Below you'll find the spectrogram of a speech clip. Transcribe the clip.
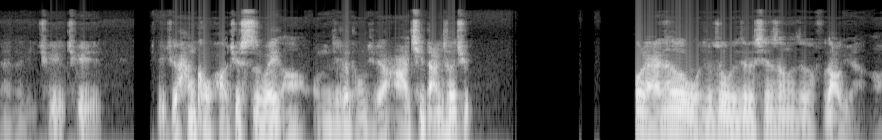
那里去去。去去喊口号，去示威啊！我们几个同学啊，骑单车去。后来呢，我就作为这个新生的这个辅导员啊，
